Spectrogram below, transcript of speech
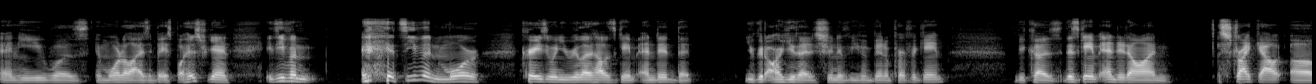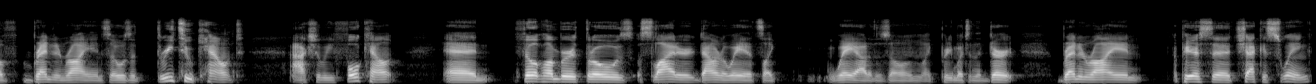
and he was immortalized in baseball history. And it's even it's even more crazy when you realize how this game ended that you could argue that it shouldn't have even been a perfect game because this game ended on a strikeout of Brendan Ryan. So it was a 3 2 count, actually, full count. And Philip Humber throws a slider down a way that's like way out of the zone, like pretty much in the dirt. Brendan Ryan appears to check his swing,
